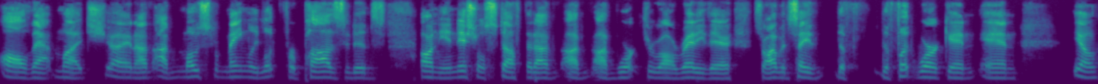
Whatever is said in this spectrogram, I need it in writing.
all that much, uh, and I've, I've most mainly looked for positives on the initial stuff that I've, I've I've worked through already there. So I would say the the footwork and and you know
